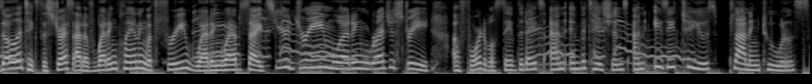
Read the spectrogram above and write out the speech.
Zola takes the stress out of wedding planning with free wedding websites, your dream wedding registry, affordable save the dates and invitations, and easy to use planning tools.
